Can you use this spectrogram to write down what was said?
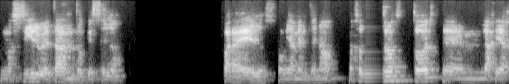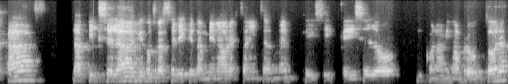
no sirve tanto, qué sé yo, para ellos, obviamente, ¿no? Nosotros, todas em, las viajadas, la Pixelada, que es otra serie que también ahora está en internet, que hice, que hice yo con la misma productora,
